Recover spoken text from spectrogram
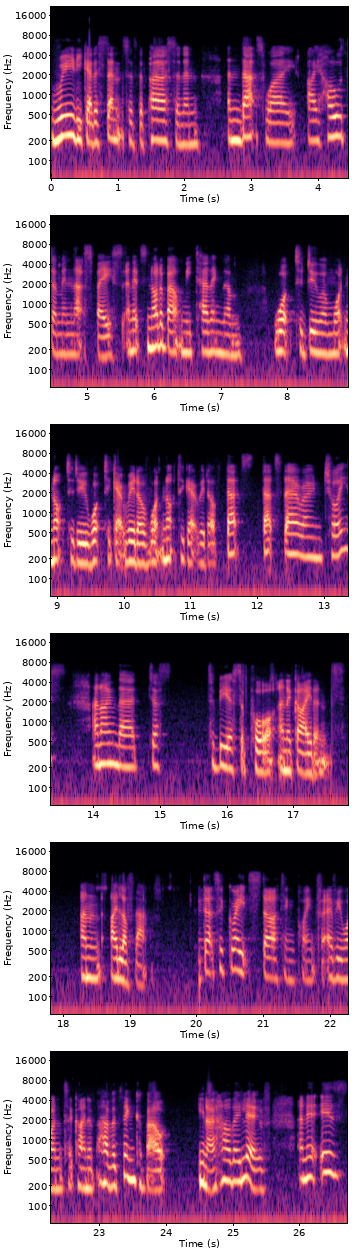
really get a sense of the person and and that's why I hold them in that space and it's not about me telling them what to do and what not to do, what to get rid of, what not to get rid of. That's that's their own choice, and I'm there just to be a support and a guidance, and I love that. That's a great starting point for everyone to kind of have a think about, you know, how they live, and it is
